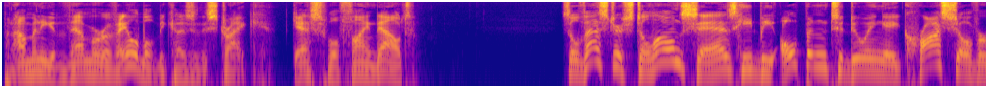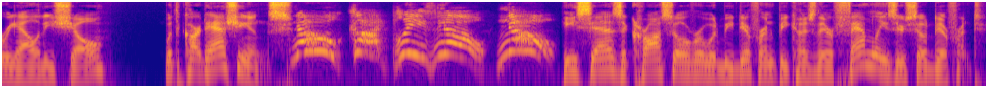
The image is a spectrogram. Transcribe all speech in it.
but how many of them are available because of the strike? Guess we'll find out. Sylvester Stallone says he'd be open to doing a crossover reality show with the Kardashians. No! God, please, no! No! He says a crossover would be different because their families are so different.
